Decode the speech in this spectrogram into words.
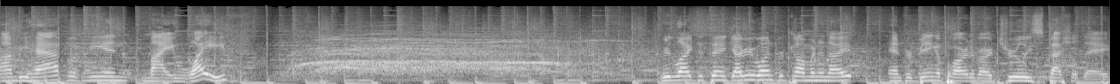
On behalf of me and my wife, we'd like to thank everyone for coming tonight and for being a part of our truly special day.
